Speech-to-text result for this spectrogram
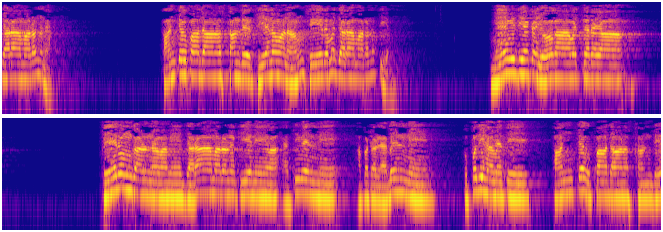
ජරා මරණ නැහැ. පංච උපාදානස්කන්ධය තියෙනවා නම් සේරම ජරා මරණ තියෙනවා. මේ විදිහට යෝගාවචරයා තේරුම් ගන්නවා මේ ජරා මරණ කියන ඒවා ඇති වෙන්නේ අපට ලැබෙන්නේ උපදී නැමැති පංච උපාදානස්කන්ධය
